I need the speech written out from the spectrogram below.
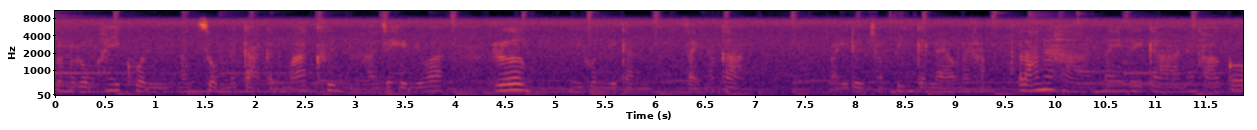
รณรงค์ให้คนนั้นสวมหน้ากากกันมากขึ้นนะคะจะเห็นได้ว่าเริ่มมีคนมีการใส่หน้ากากไปเดินช้อปปิ้งกันแล้วนะคะร้านอาหารในอเมริกานะคะก็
